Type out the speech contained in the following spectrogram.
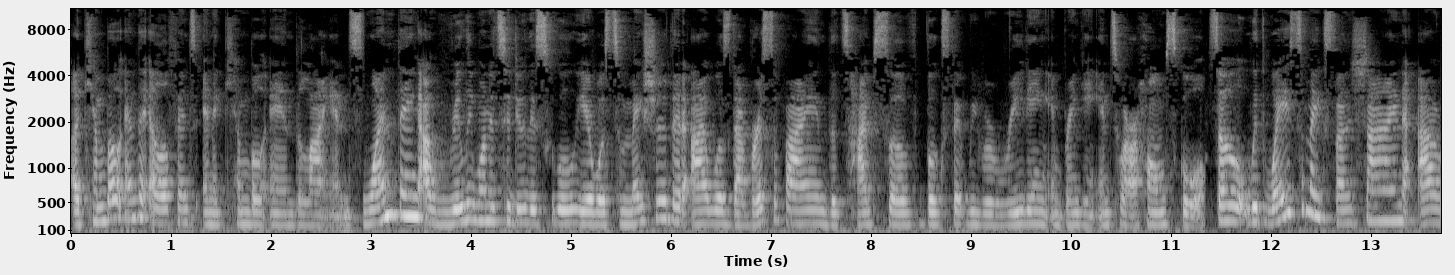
Akimbo and the Elephants and Akimbo and the Lions. One thing I really wanted to do this school year was to make sure that I was diversifying the types of books that we were reading and bringing into our homeschool. So with Ways to Make Sunshine, I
